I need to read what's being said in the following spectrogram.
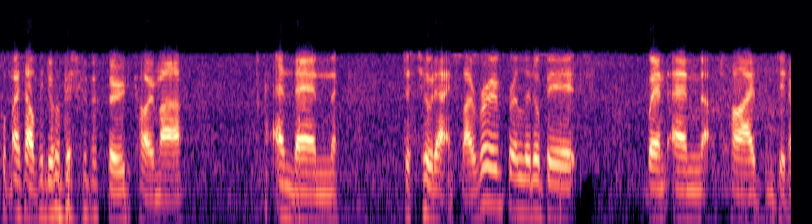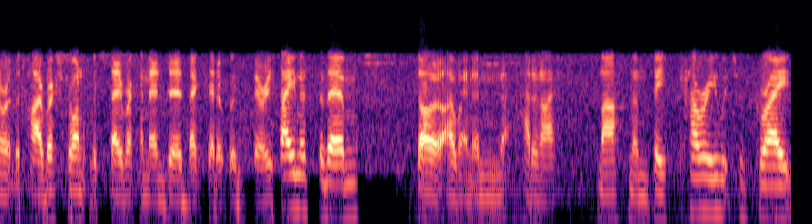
put myself into a bit of a food coma, and then just chilled out into my room for a little bit. Went and tried some dinner at the Thai restaurant, which they recommended. They said it was very famous for them. So I went and had a nice Massaman beef curry, which was great.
